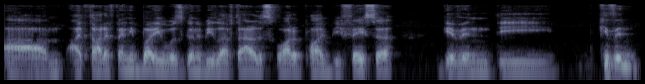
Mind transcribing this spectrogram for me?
Um, I thought if anybody was going to be left out of the squad, it'd probably be Fejsa, given the given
